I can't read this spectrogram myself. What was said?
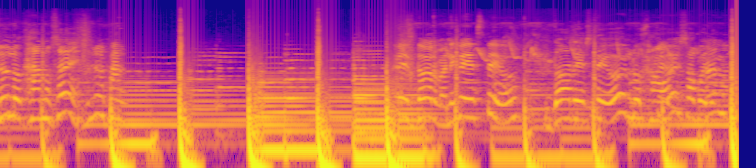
लु लु खानुहोस् है। लु खा। ए दर भनेको यस्तै हो। दर यस्तै हो लु खाऊ है सबैजना।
